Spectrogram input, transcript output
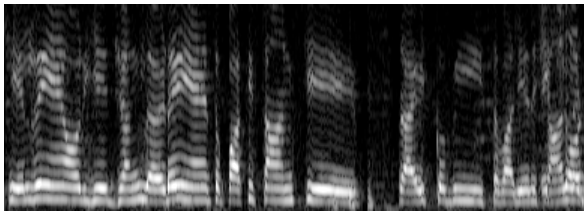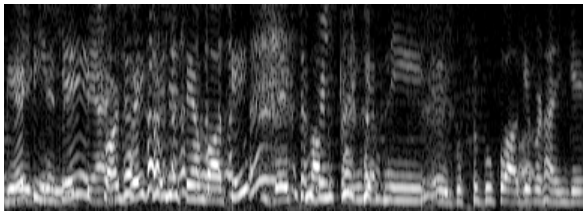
खेल रहे हैं और ये जंग लड़ रहे हैं तो पाकिस्तान के प्राइड को भी सवालिया निशान लगे हैं टीम के शॉर्ट ब्रेक खेल लेते हैं वाकई। अपनी गुफ्तगू को आगे बढ़ाएँगे।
